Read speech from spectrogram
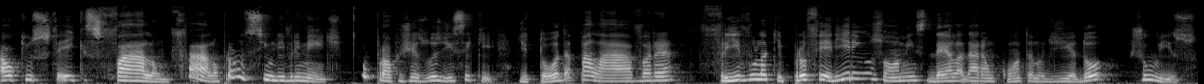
ao que os fakes falam, falam, pronunciam livremente. O próprio Jesus disse que de toda palavra frívola que proferirem os homens, dela darão conta no dia do juízo.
